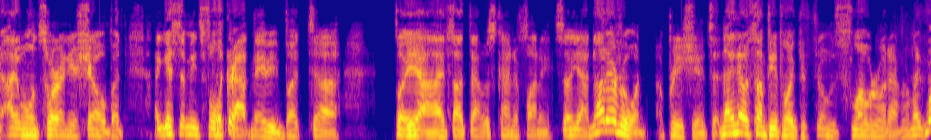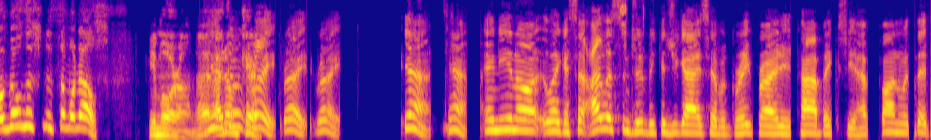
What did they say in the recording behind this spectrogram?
I, I won't swear on your show, but I guess that means full of crap, maybe. But uh, but yeah, I thought that was kind of funny. So yeah, not everyone appreciates it, and I know some people like the show is slow or whatever. I'm like, well, go listen to someone else, you moron. I, Yeah, I don't go- care. Right, right, right. Yeah, yeah. And you know, like I said, I listen to it because you guys have a great variety of topics. You have fun with it.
